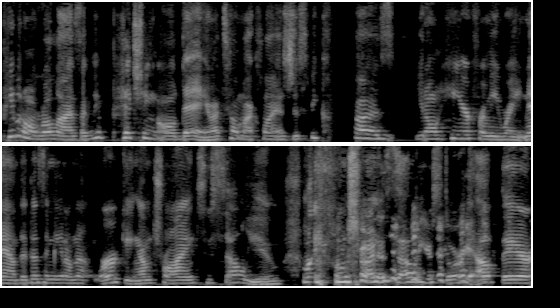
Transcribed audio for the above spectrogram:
people don't realize like we're pitching all day, and I tell my clients just because you don't hear from me right now, that doesn't mean I'm not working. I'm trying to sell you. Like I'm trying to sell your story out there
